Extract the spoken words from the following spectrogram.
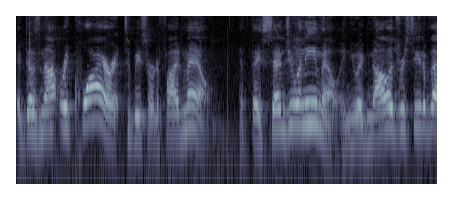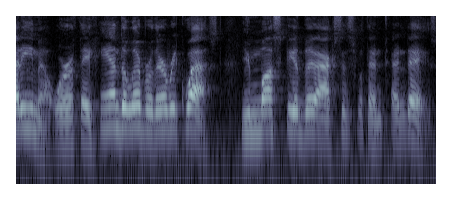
it does not require it to be certified mail. If they send you an email and you acknowledge receipt of that email, or if they hand deliver their request, you must give the access within 10 days.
